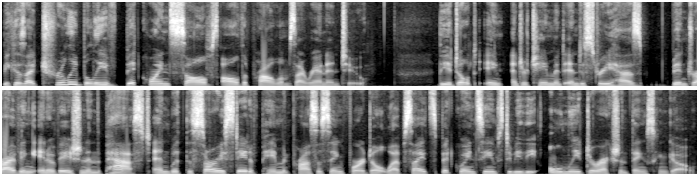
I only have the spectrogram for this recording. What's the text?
Because I truly believe Bitcoin solves all the problems I ran into. The adult en- entertainment industry has been driving innovation in the past, and with the sorry state of payment processing for adult websites, Bitcoin seems to be the only direction things can go.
